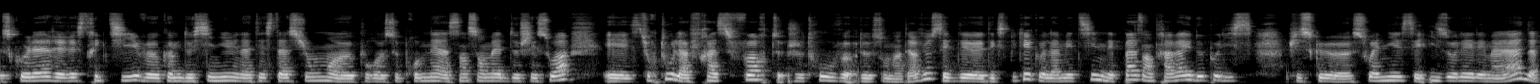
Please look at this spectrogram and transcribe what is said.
scolaire et restrictive, euh, comme de signer une attestation euh, pour se promener à 500 mètres de chez soi. Et surtout, la phrase forte, je trouve, de son interview, c'est d'expliquer que la médecine n'est pas un travail de police, puisque soigner, c'est isoler les malades.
